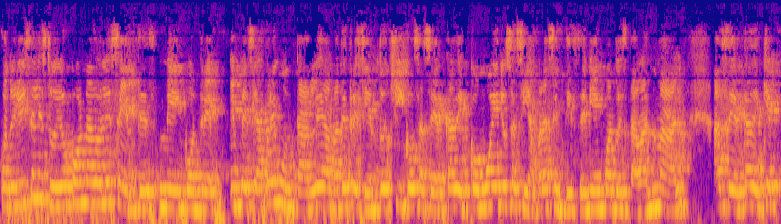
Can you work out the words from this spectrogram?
Cuando yo hice el estudio con adolescentes, me encontré, empecé a preguntarle a más de 300 chicos acerca de cómo ellos hacían para sentirse bien cuando estaban mal, acerca de qué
